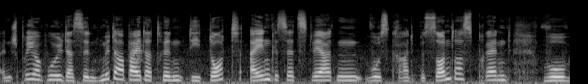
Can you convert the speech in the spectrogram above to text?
Ein Springerpool, da sind Mitarbeiter drin, die dort eingesetzt werden, wo es gerade besonders brennt, wo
